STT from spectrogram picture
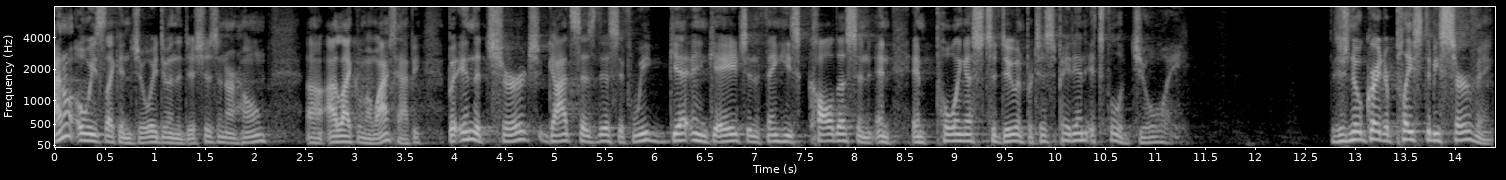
I don't always like enjoy doing the dishes in our home. Uh, I like when my wife's happy. But in the church, God says this if we get engaged in the thing He's called us and, and, and pulling us to do and participate in, it's full of joy. There's no greater place to be serving.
